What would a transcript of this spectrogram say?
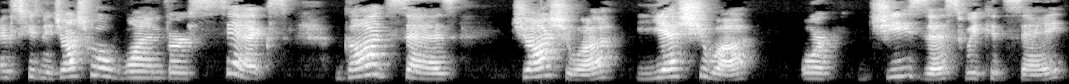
excuse me, Joshua 1, verse 6, God says, Joshua, Yeshua, or Jesus, we could say,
